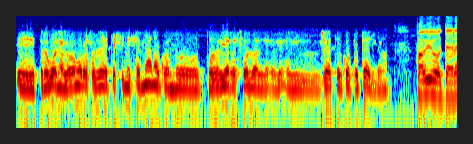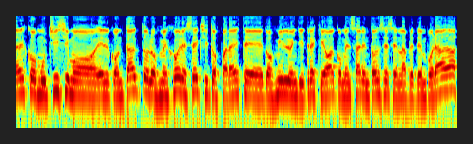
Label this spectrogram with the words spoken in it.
eh, pero bueno, lo vamos a resolver este fin de semana cuando todavía resuelva el, resto del cuerpo técnico. ¿no? Fabio, te agradezco muchísimo el contacto, los mejores éxitos para este 2023 que va a comenzar entonces en la pretemporada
